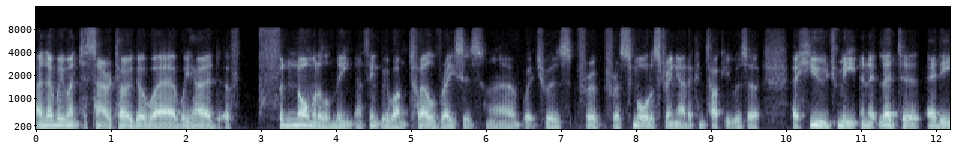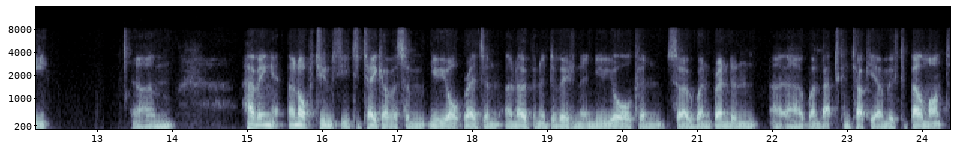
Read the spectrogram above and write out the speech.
and then we went to Saratoga where we had a phenomenal meet. I think we won 12 races, uh, which was for for a smaller string out of Kentucky was a, a huge meet, and it led to Eddie um, having an opportunity to take over some New York breds and, and open a division in New York. And so when Brendan uh, went back to Kentucky, I moved to Belmont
